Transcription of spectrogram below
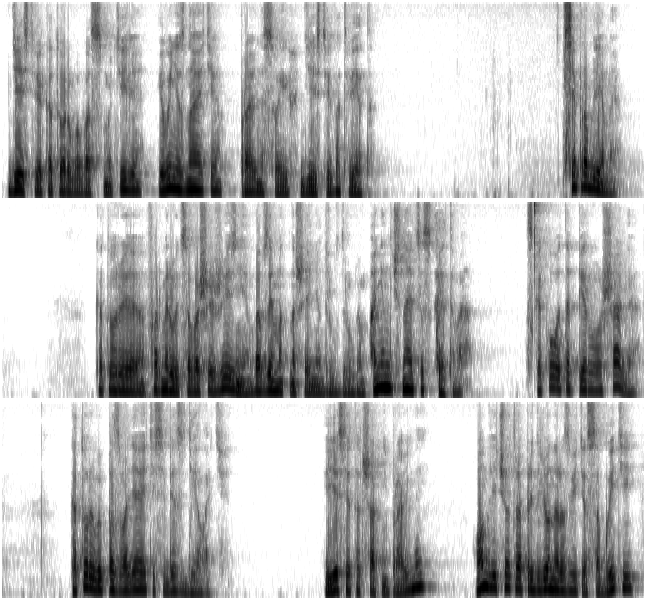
действия которого вас смутили, и вы не знаете правильность своих действий в ответ. Все проблемы – которые формируются в вашей жизни во взаимоотношениях друг с другом, они начинаются с этого, с какого-то первого шага, который вы позволяете себе сделать. И если этот шаг неправильный, он влечет определенное развитие событий,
